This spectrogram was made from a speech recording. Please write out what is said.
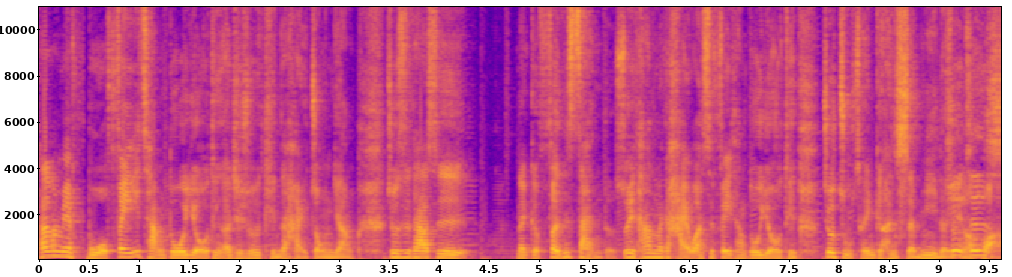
它上面泊非常多游艇，而且就是停在海中央，就是它是。那个分散的，所以它那个海湾是非常多游艇，就组成一个很神秘的一个画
